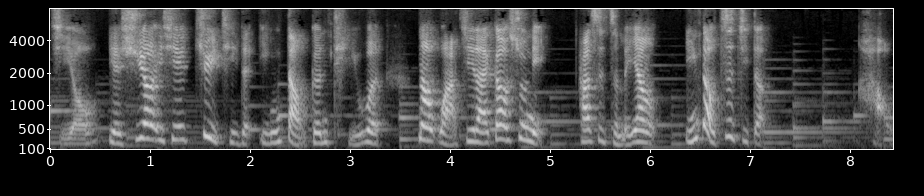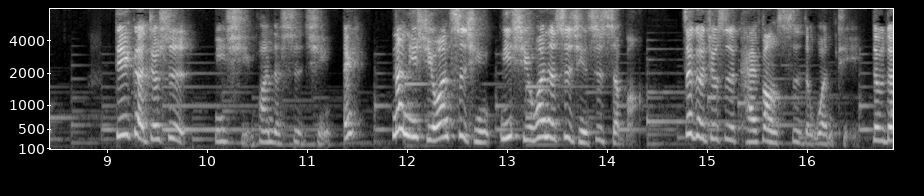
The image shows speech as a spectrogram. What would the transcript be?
己哦，也需要一些具体的引导跟提问。那瓦基来告诉你，他是怎么样引导自己的。好，第一个就是你喜欢的事情。诶，那你喜欢事情，你喜欢的事情是什么？这个就是开放式的问题，对不对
